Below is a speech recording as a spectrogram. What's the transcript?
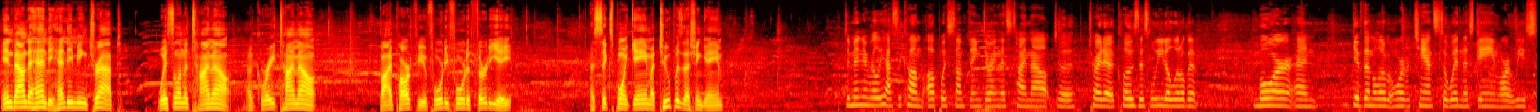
Inbound to Hendy. Hendy being trapped. Whistling a timeout. A great timeout by Parkview. 44 to 38. A six point game, a two possession game. Dominion really has to come up with something during this timeout to try to close this lead a little bit more and give them a little bit more of a chance to win this game or at least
